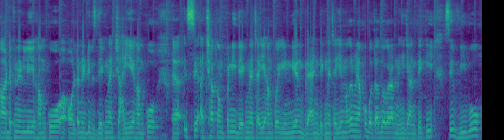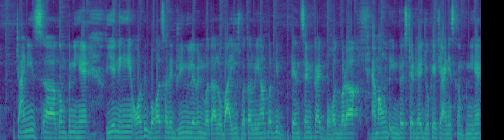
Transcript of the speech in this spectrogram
डेफिनेटली हमको ऑल्टरनेटिव्स देखना चाहिए, हमको इससे अच्छा कंपनी देखना चाहिए, हमको एक इंडियन ब्रांड देखना चाहिए। मगर मैं आपको बता दूँ, अगर आप नहीं जानते कि सिर्फ़ वीवो चाइनीज़ कंपनी है, ये नहीं है और भी बहुत सारे ड्रीम इलेवन बता लो बायूस बता लो, यहाँ पर भी टेंसेंट का एक बहुत बड़ा अमाउंट इन्वेस्टेड है, जो कि चाइनीज़ कंपनी है।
